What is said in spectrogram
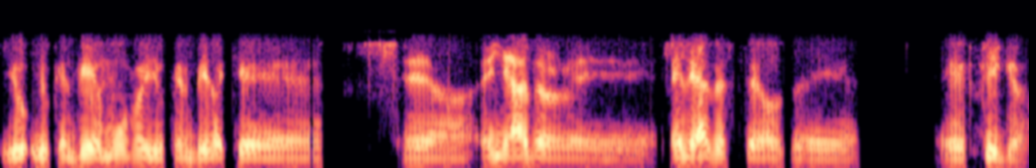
you you can be a mover. You can be like a, any other uh, any other sales uh, uh, figure.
